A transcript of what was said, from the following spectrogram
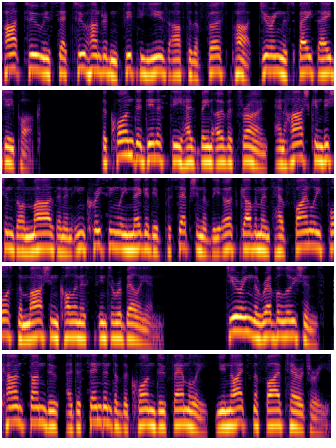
Part 2 is set 250 years after the first part, during the Space Age epoch. The Quan Du dynasty has been overthrown, and harsh conditions on Mars and an increasingly negative perception of the Earth governments have finally forced the Martian colonists into rebellion. During the revolutions, Khan Sundu, a descendant of the Quan Du family, unites the five territories.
